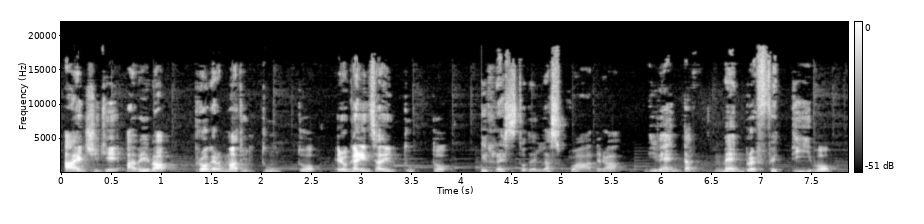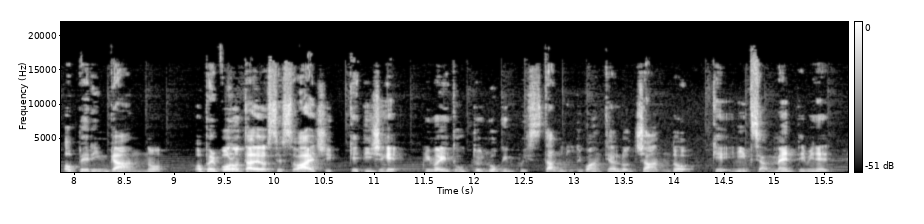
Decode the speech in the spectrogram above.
Aichi che aveva programmato il tutto e organizzato il tutto, il resto della squadra diventa membro effettivo o per inganno o per volontà dello stesso Aichi, che dice che prima di tutto il luogo in cui stanno tutti quanti alloggiando, che inizialmente viene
